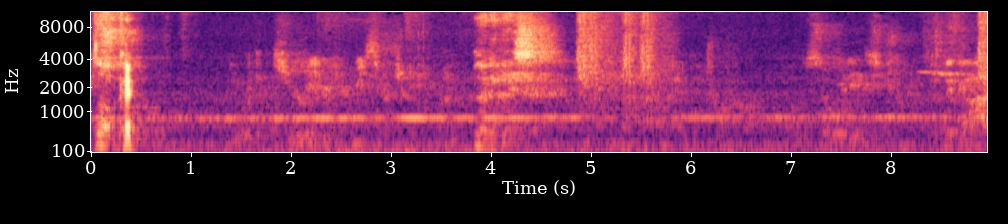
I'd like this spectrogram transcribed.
So, okay. So it is true. The guy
